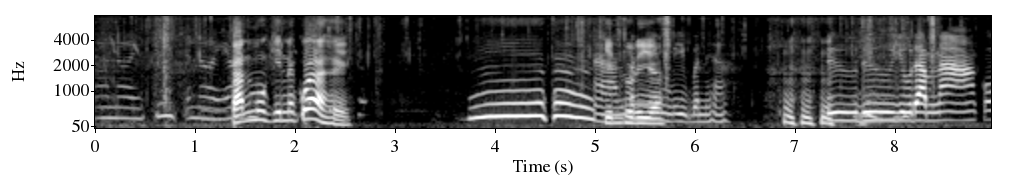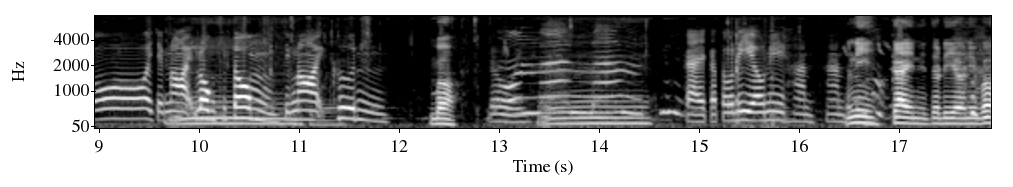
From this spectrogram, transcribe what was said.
อันไหนกินอันไหนปันหมูกินนะกว่าเฮ้ยกินตัวเดียวอ่ามันอีกบัดนี้ฮะ ดื้อดื้ออยู่ดำนาก็จังน้อยลงขี้ต้มจังน้อยขึ้นบ่โดยเออไก่กับตัวเดียวนี่หันหันอันนี้ไก่นี่ตัวเดียวนี่บ่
